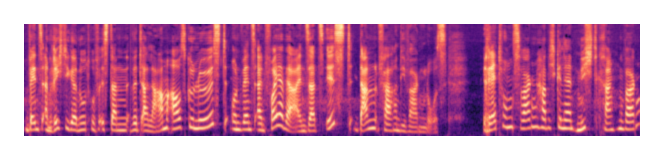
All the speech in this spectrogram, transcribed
wenn es ein richtiger Notruf ist, dann wird Alarm ausgelöst und wenn es ein Feuerwehreinsatz ist, dann fahren die Wagen los. Rettungswagen habe ich gelernt, nicht Krankenwagen.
